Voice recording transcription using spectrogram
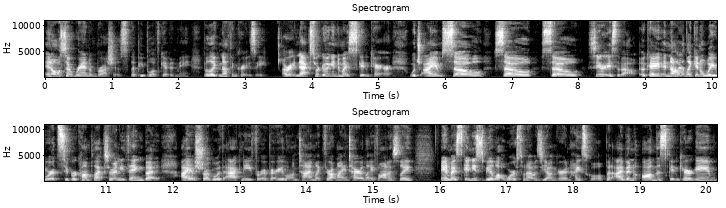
and also random brushes that people have given me, but like nothing crazy. All right, next we're going into my skincare, which I am so, so, so serious about, okay? And not like in a way where it's super complex or anything, but I have struggled with acne for a very long time, like throughout my entire life, honestly. And my skin used to be a lot worse when I was younger in high school, but I've been on the skincare game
